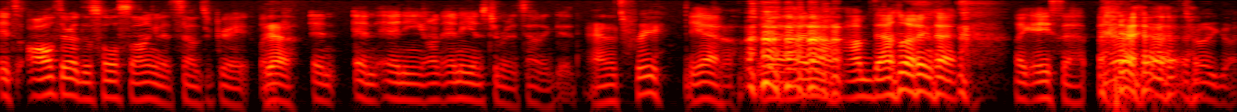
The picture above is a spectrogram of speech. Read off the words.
it's all throughout this whole song and it sounds great. Like, Yeah. And and any on any instrument it sounded good. and it's free. Yeah. Yeah, I know. I'm downloading that like ASAP. Yeah, yeah, it's really good.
